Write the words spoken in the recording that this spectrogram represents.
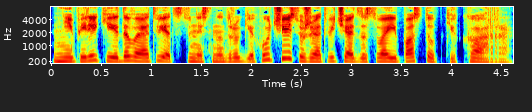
Не перекидывай ответственность на других. Учись уже отвечать за свои поступки, Карра.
